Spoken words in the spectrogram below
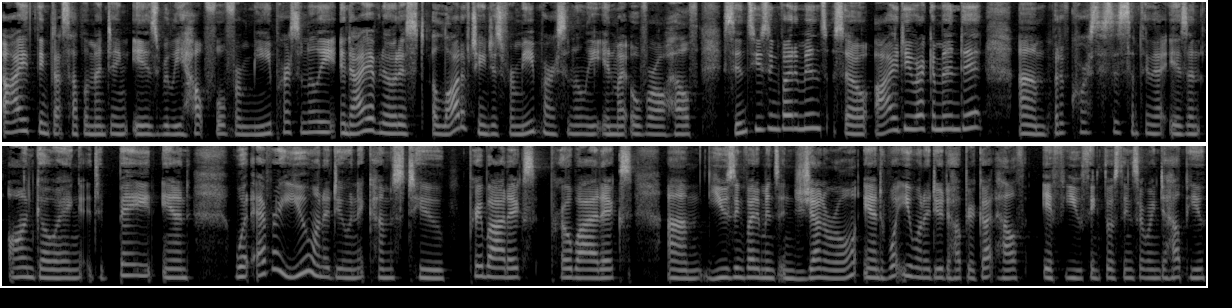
I think that supplementing is really helpful for me personally. And I have noticed a lot of changes for me personally in my overall health since using vitamins. So I do recommend it. Um, but of course, this is something that is an ongoing debate. And whatever you want to do when it comes to prebiotics, probiotics, um, using vitamins in general, and what you want to do to help your gut health, if you think those things are going to help you,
